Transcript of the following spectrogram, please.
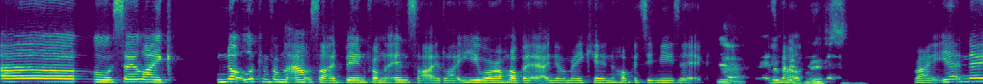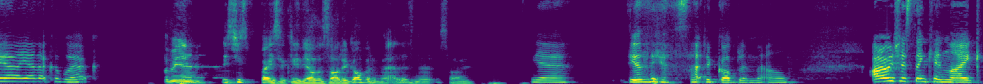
Oh, so like not looking from the outside, being from the inside. Like you are a hobbit and you're making hobbity music. Yeah, It's metal riffs. Right? Yeah. No. Yeah. Yeah. That could work. I mean, it's just basically the other side of Goblin metal, isn't it? So Yeah. The other the other side of goblin metal. I was just thinking like,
